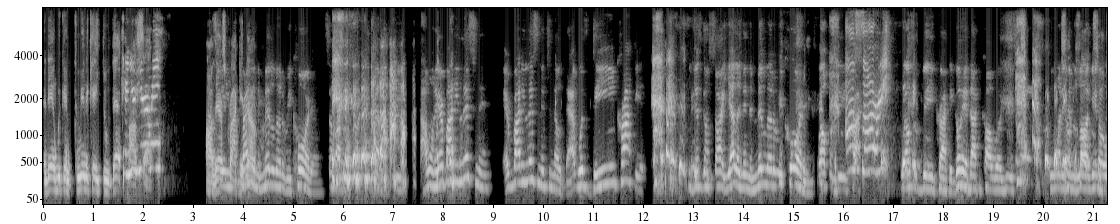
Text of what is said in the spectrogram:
and then we can communicate through that. Can you hear me? Oh, I there's see Crockett Right now. in the middle of the recording. somebody started yelling. See, I want everybody listening, everybody listening to know that was Dean Crockett. He's just gonna start yelling in the middle of the recording. Welcome, Dean I'm Crockett. sorry. Welcome, Dean Crockett. Go ahead, Dr. Caldwell. You, you wanted him to So- log in. so-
